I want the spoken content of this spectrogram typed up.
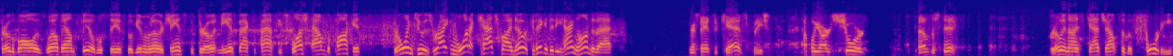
throw the ball as well downfield. We'll see if they'll give him another chance to throw it, and he is back to pass. He's flushed out of the pocket, rolling to his right, and what a catch by Noah Kaniga. Did he hang on to that? I'm going to say it's a catch, but he's a couple yards short of the stick. Really nice catch out to the 40.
